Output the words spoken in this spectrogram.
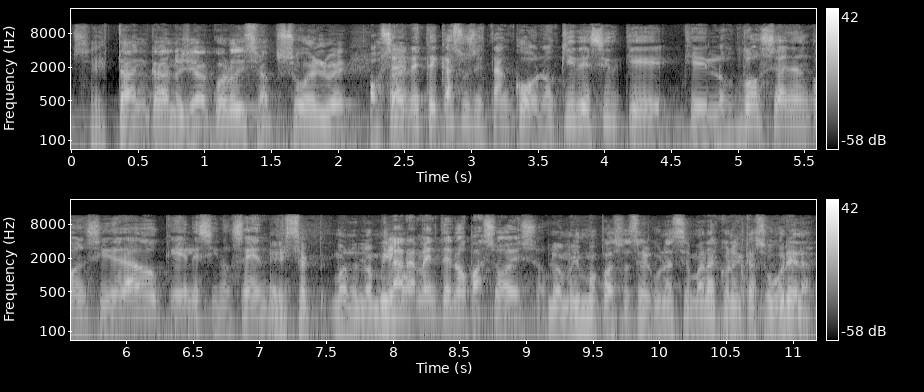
se estanca, no llega a acuerdo y se absuelve. O sea, a- en este caso se estancó, no quiere decir que, que los dos se hayan considerado que él es inocente. Exacto. Bueno, lo mismo, Claramente no pasó eso. lo mismo pasó hace algunas semanas con el caso Burela,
